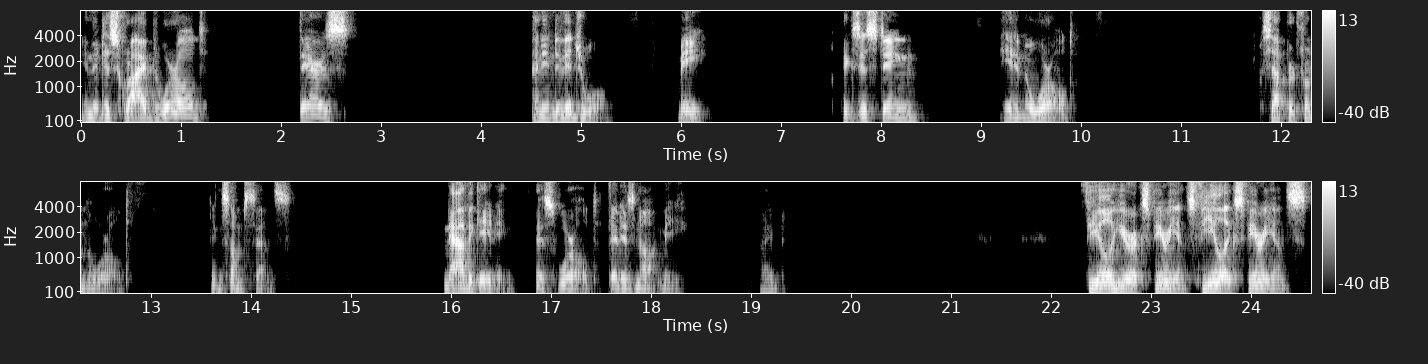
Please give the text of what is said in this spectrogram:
In the described world, there's an individual, me, existing in a world separate from the world in some sense, navigating this world that is not me, right? Feel your experience, feel experience.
